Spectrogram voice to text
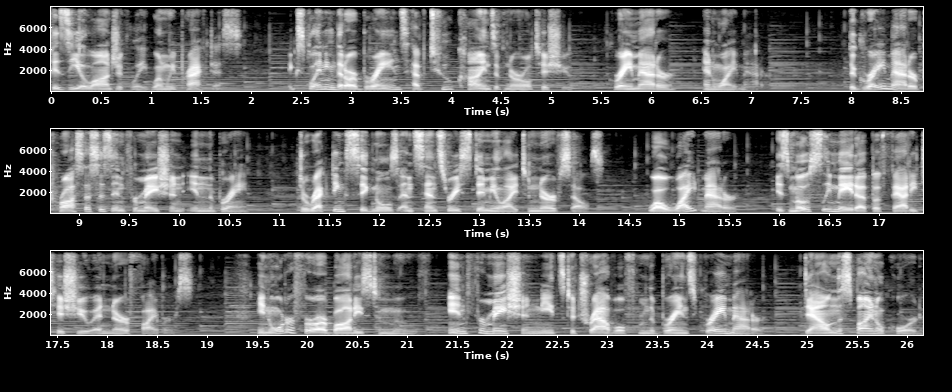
physiologically when we practice, explaining that our brains have two kinds of neural tissue gray matter and white matter. The gray matter processes information in the brain, directing signals and sensory stimuli to nerve cells, while white matter is mostly made up of fatty tissue and nerve fibers. In order for our bodies to move, information needs to travel from the brain's gray matter down the spinal cord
